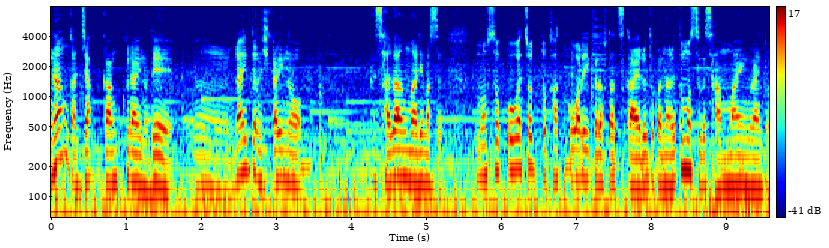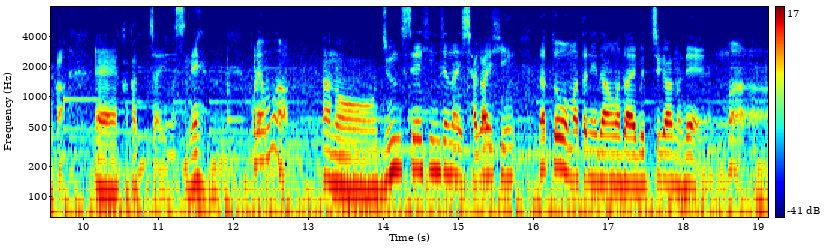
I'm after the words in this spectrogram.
なんか若干暗いのでうんライトの光の差が生まれます。もうそこがちょっとかっこ悪いから2つ買えるとかなるともうすぐ3万円ぐらいとか、えー、かかっちゃいますね。これはまああの純正品じゃない社外品だとまた値段はだいぶ違うのでまあ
